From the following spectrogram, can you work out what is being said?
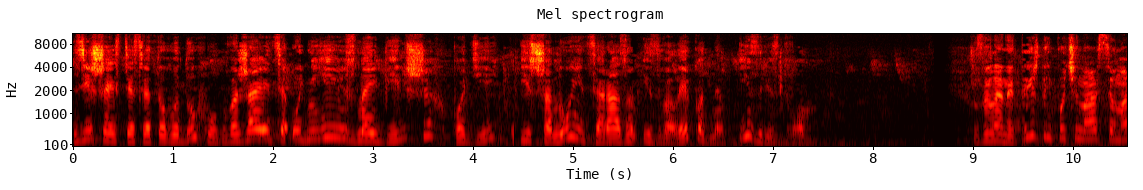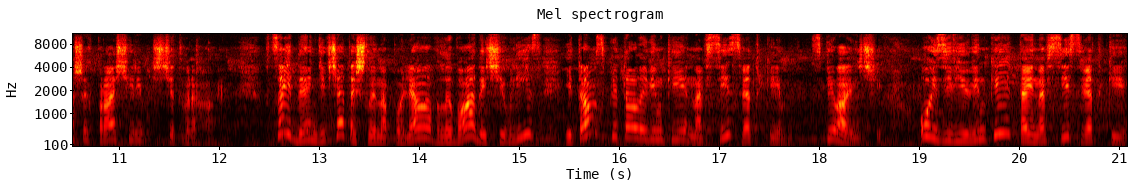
Зішестя Святого Духу вважається однією з найбільших подій і шанується разом із Великоднем і з Різдвом. Зелений тиждень починався у наших пращурів з четверга. В цей день дівчата йшли на поля, в левади чи в ліс і там сплітали вінки на всі святки, співаючи Ой, зів'ю вінки та й на всі святки,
